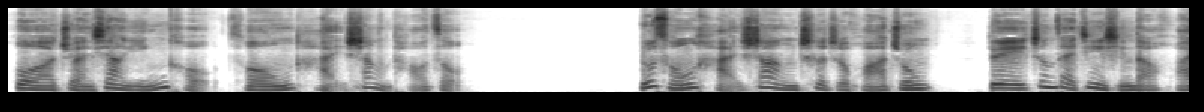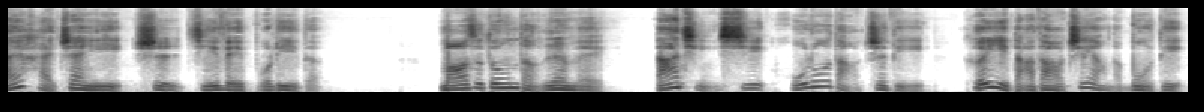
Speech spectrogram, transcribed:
或转向营口，从海上逃走。如从海上撤至华中，对正在进行的淮海战役是极为不利的。毛泽东等认为，打锦西、葫芦岛之敌可以达到这样的目的。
